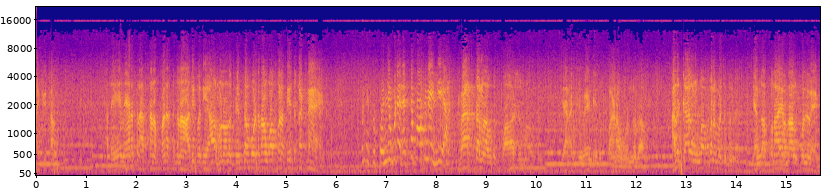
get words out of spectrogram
ஆக்கிட்டான். அதே நேரத்துல அத்தனை பணத்துக்கு நான் அதிபதி ஆகணும்னு திட்டம் போட்டுதான் உங்க அப்பனை தீர்த்து கட்டினேன். உனக்கு கொஞ்சம் கூட ரத்த பாசமே இல்லையா? ரத்தமாவது பாசமாவது. எனக்கு வேண்டியது பணம் ஒண்ணுதான். அதுக்காக உங்க அப்பனை மட்டுமில்ல எங்க அப்பனா இருந்தாலும் கொல்லுவேன்.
